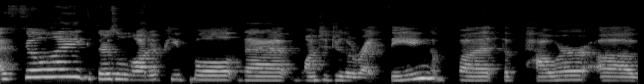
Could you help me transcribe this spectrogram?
I feel like there's a lot of people that want to do the right thing, but the power of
